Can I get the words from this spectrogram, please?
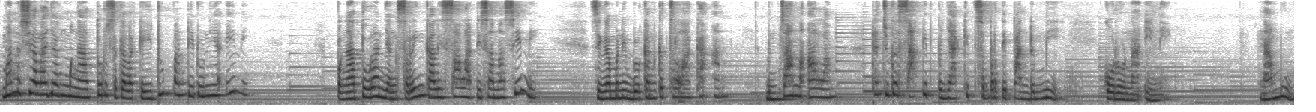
Manusialah yang mengatur segala kehidupan di dunia ini. Pengaturan yang sering kali salah di sana-sini, sehingga menimbulkan kecelakaan, bencana alam, dan juga sakit penyakit seperti pandemi corona ini. Namun,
